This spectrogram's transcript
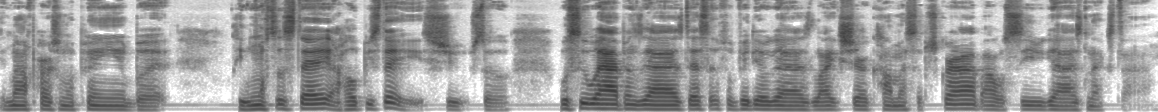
in my personal opinion, but he wants to stay. I hope he stays. Shoot. So we'll see what happens, guys. That's it for video, guys. Like, share, comment, subscribe. I will see you guys next time.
